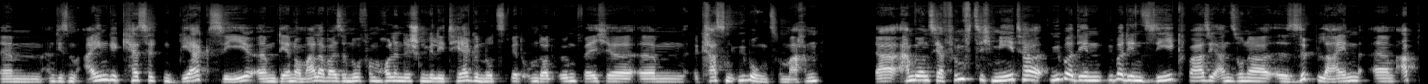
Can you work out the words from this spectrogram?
ähm, an diesem eingekesselten Bergsee, ähm, der normalerweise nur vom holländischen Militär genutzt wird, um dort irgendwelche ähm, krassen Übungen zu machen. Da haben wir uns ja 50 Meter über den, über den See quasi an so einer äh, Zipline ähm, ab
